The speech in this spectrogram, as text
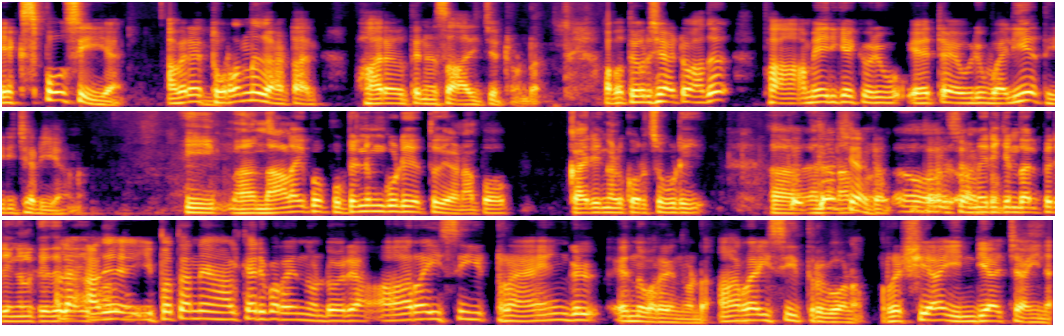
എക്സ്പോസ് ചെയ്യാൻ അവരെ തുറന്നു കാട്ടാൻ ഭാരതത്തിന് സാധിച്ചിട്ടുണ്ട്. അപ്പോൾ തീർച്ചയായിട്ടും അത് അമേരിക്കയ്ക്ക് ഒരു ഏറ്റ ഒരു വലിയ തിരിച്ചടിയാണ്. ഈ നാളെ ഇപ്പോൾ പുട്ടിനും കൂടി എത്തുകയാണ്. അപ്പോൾ കാര്യങ്ങൾ കുറച്ചുകൂടി തീർച്ചയായിട്ടും, അമേരിക്കൻ താല്പര്യങ്ങൾക്ക് അത് ഇപ്പൊ തന്നെ ആൾക്കാർ പറയുന്നുണ്ട് ഒരു ആർ ഐ സി ട്രയാങ്കിൾ എന്ന് പറയുന്നുണ്ട്. ആർ ഐ സി ത്രികോണം. Russia India China.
